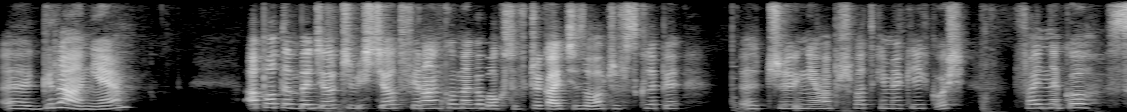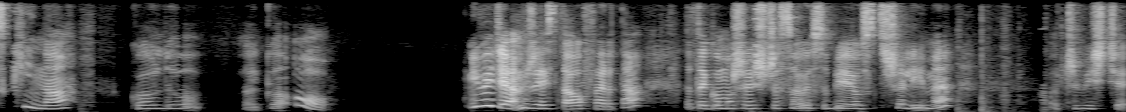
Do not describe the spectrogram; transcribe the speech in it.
e, granie. A potem będzie oczywiście otwieranko megaboxów. Czekajcie, zobaczę w sklepie, e, czy nie ma przypadkiem jakiegoś fajnego skina goldowego. O! Nie wiedziałem, że jest ta oferta, dlatego może jeszcze sobie, sobie ją strzelimy. Oczywiście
